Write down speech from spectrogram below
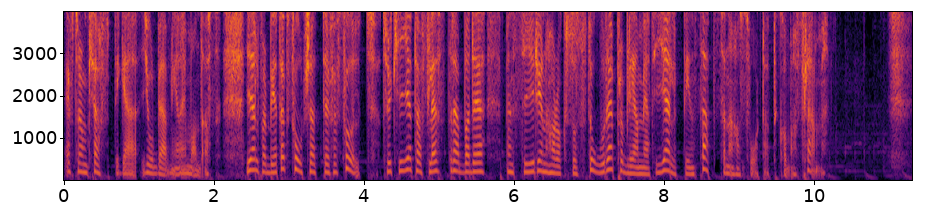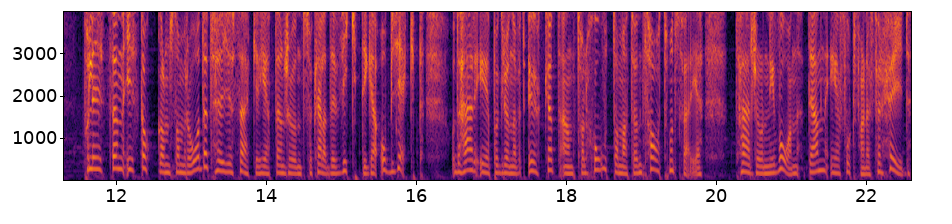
efter de kraftiga jordbävningarna i måndags. Hjälparbetet fortsätter för fullt. Turkiet har flest drabbade, men Syrien har också stora problem med att hjälpinsatserna har svårt att komma fram. Polisen i Stockholmsområdet höjer säkerheten runt så kallade viktiga objekt. Och det här är på grund av ett ökat antal hot om attentat mot Sverige. Terrornivån den är fortfarande förhöjd,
